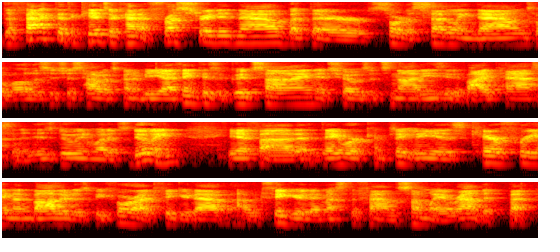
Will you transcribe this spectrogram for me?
The fact that the kids are kind of frustrated now but they're sort of settling down to well this is just how it's going to be I think is a good sign. It shows it's not easy to bypass and it is doing what it's doing. If uh, they were completely as carefree and unbothered as before I'd figured out, I would figure they must have found some way around it but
